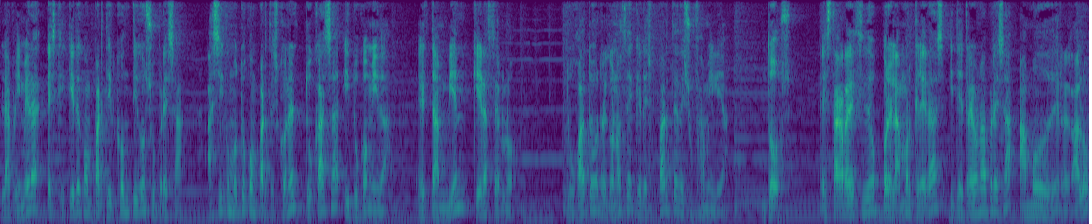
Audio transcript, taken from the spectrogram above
La primera es que quiere compartir contigo su presa, así como tú compartes con él tu casa y tu comida. Él también quiere hacerlo. Tu gato reconoce que eres parte de su familia. 2. Está agradecido por el amor que le das y te trae una presa a modo de regalo.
